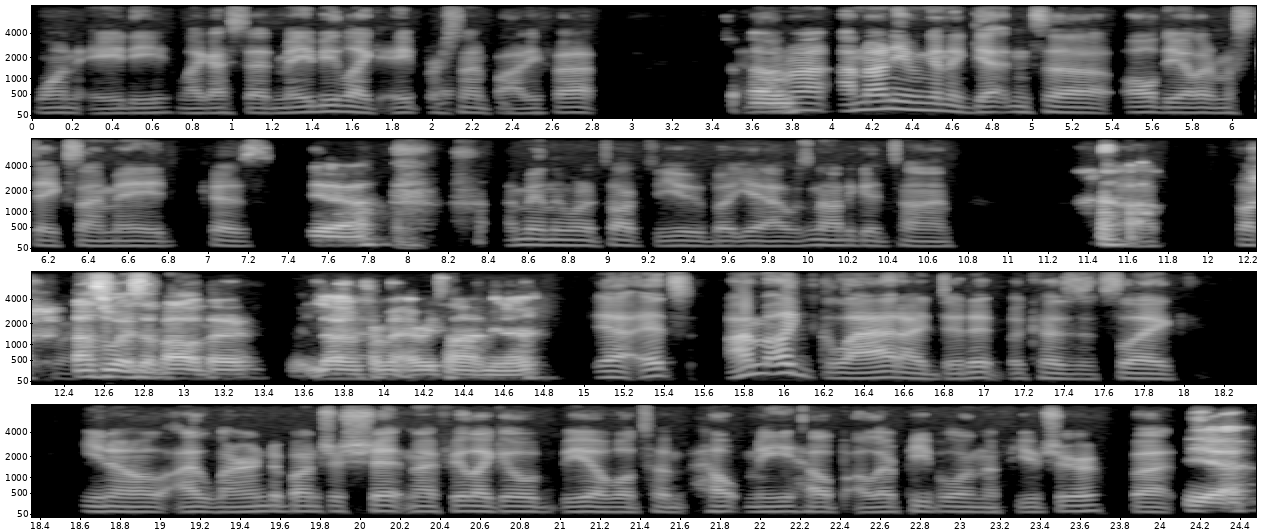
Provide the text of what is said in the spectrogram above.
180 like I said maybe like 8% body fat. And I'm Um, not I'm not even going to get into all the other mistakes I made cuz yeah, I mainly want to talk to you but yeah, it was not a good time. Uh, fuck that's what it's about, though. Learn Yeah. from it every time, you know. yeah it's i'm like glad i did it because it's like you know i learned a bunch of shit and i feel like it will be able to help me help other people in the future but Yeah,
